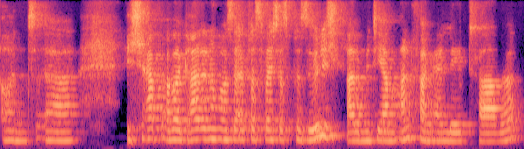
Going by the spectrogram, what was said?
Und äh, ich habe aber gerade noch mal so etwas, weil ich das persönlich gerade mit dir am Anfang erlebt habe.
